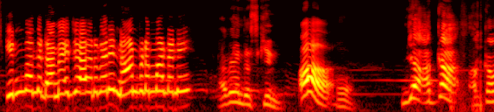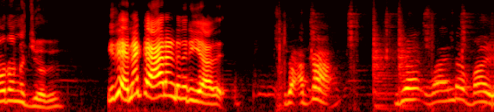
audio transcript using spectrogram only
ஸ்கின் வந்து டேமேஜ் ஆகுற மாதிரி நான் விட மாட்டேனே. அவன் இந்த ஸ்கின் ஓ. இங்க அக்கா அக்காவை கட்சி அது? இது எனக்கு யாருன்னு தெரியாது. இது அக்கா. இது வேண்ட பாய்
